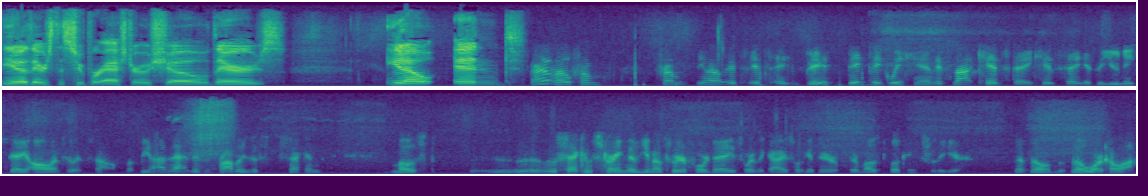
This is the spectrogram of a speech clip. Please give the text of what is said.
You know, there's the Super Astro show. There's, you know, and I don't know from from you know, it's it's a big big big weekend. It's not Kids Day. Kids Day is a unique day all unto itself. But beyond that, this is probably the second most the second string of you know three or four days where the guys will get their their most bookings for the year. They'll they'll work a lot,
